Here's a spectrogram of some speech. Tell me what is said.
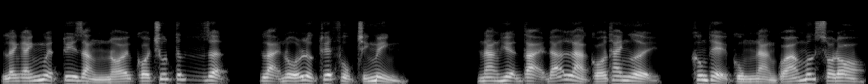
lãnh ánh Nguyệt tuy rằng nói có chút tức giận, lại nỗ lực thuyết phục chính mình. Nàng hiện tại đã là có thai người, không thể cùng nàng quá mức so đo,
